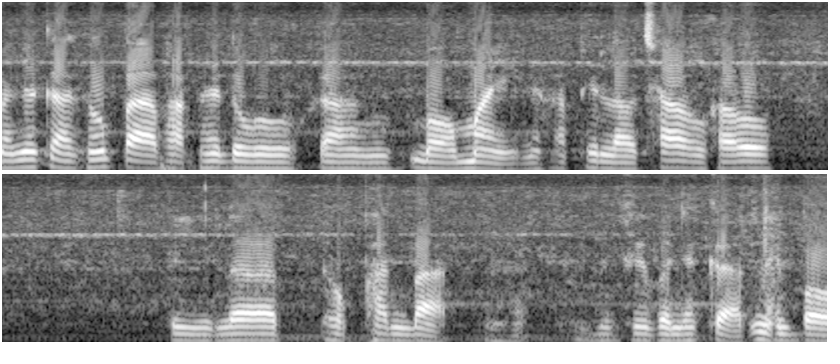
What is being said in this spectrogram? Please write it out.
บรรยากาศของป่าผักให้ดูกลางบ่อใหม่นะครับ ที่เราเช่าเขาปีละ6,000 บาทนะครับนี่คือบรรยากาศในบ่อ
